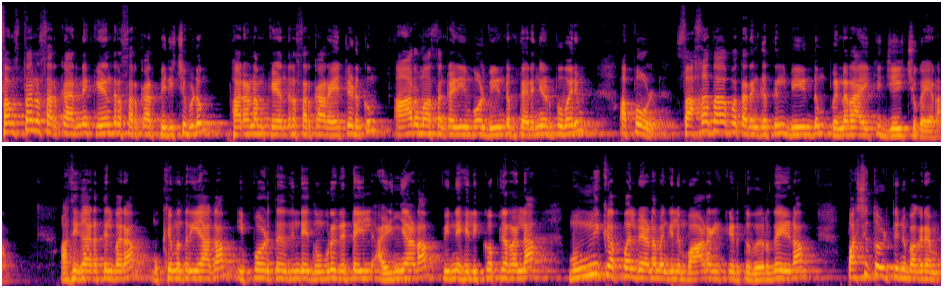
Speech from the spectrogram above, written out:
സംസ്ഥാന സർക്കാരിനെ കേന്ദ്ര സർക്കാർ പിരിച്ചുവിടും. ഭരണം കേന്ദ്ര സർക്കാർ ഏറ്റെടുക്കും. ആറുമാസം കഴിയുമ്പോൾ വീണ്ടും തെരഞ്ഞെടുപ്പ് വരും. അപ്പോൾ സഹതാപ തരംഗത്തിൽ വീണ്ടും പിണറായിക്ക് ജയിച്ചു കയറാം. അധികാരത്തിൽ വരാം. മുഖ്യമന്ത്രിയാകാം. ഇപ്പോഴത്തേതിന്റെ നൂറിരട്ടയിൽ അഴിഞ്ഞാടാം. പിന്നെ ഹെലികോപ്റ്റർ അല്ല മുങ്ങിക്കപ്പൽ വേണമെങ്കിലും വാടകയ്ക്കെടുത്ത് വെറുതെ ഇടാം. പശുത്തൊഴുത്തിനു പകരം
